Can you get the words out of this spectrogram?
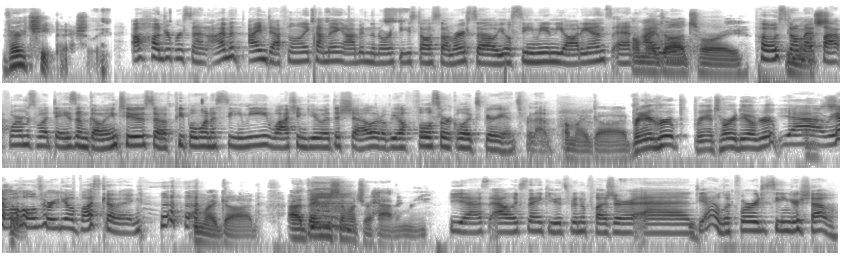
Very cheap, actually. A hundred percent. I'm a, I'm definitely coming. I'm in the Northeast all summer, so you'll see me in the audience, and Oh my I God, Tori. post You on must. my platforms what days I'm going to. So if people want to see me watching you at the show, it'll be a full circle experience for them. Oh my God. Bring a group. Bring a Tori Deal group. Yeah, Oh, we have a whole Tori radio bus coming. Oh my God. Uh, thank you so much for having me. yes, Alex, thank you. It's been a pleasure, and yeah, look forward to seeing your show.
